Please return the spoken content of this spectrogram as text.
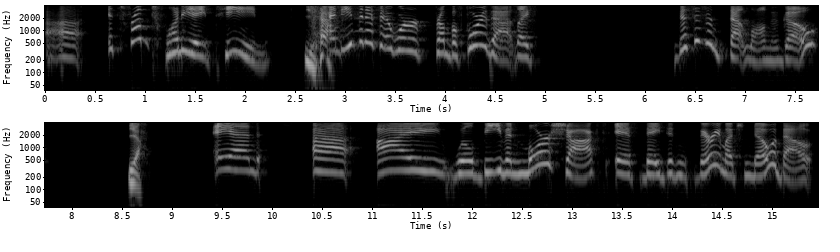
uh, it's from 2018. Yeah. And even if it were from before that, like this isn't that long ago. Yeah. And uh, I will be even more shocked if they didn't very much know about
